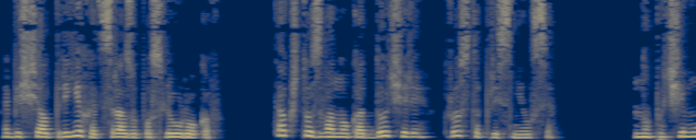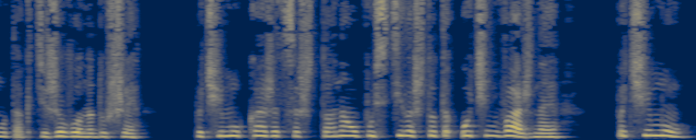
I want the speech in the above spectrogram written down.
Обещал приехать сразу после уроков. Так что звонок от дочери просто приснился. Но почему так тяжело на душе? Почему кажется, что она упустила что-то очень важное? Почему?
